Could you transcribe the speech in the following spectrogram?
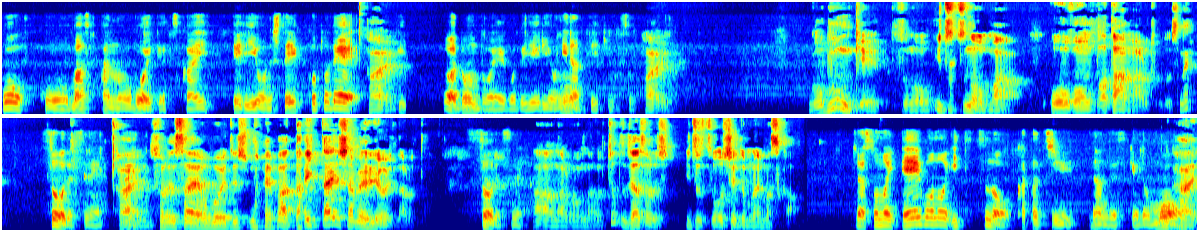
をこう、まあ、あの覚えて使えるようにしていくことで、はい、はどんどん英語で言えるようになっていきます。はい。語文形、その5つの、まあ、黄金パターンがあるということですね。そうですね。はい。それさえ覚えてしまえば、大体喋れるようになると。そうですね。ああ、なるほど、なるほど。ちょっとじゃあ、それ5つ教えてもらえますか？じゃあ、その英語の5つの形なんですけども、はい、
